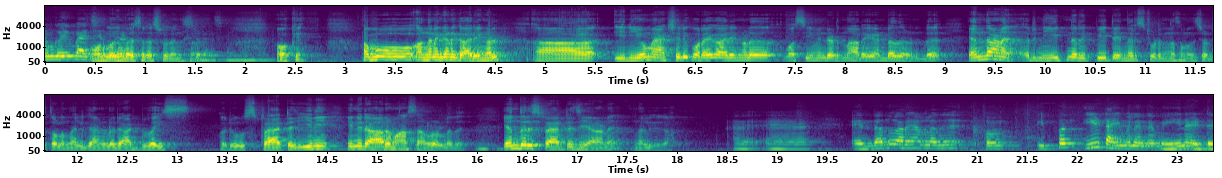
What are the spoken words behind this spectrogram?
ഓൺഗോയിങ് ബാച്ച് സ്റ്റുഡൻസ് ഓക്കെ അപ്പോൾ അങ്ങനെയൊക്കെയാണ് കാര്യങ്ങൾ. ഇനിയും ആക്ച്വലി കുറേ കാര്യങ്ങൾ വസീമിന്റെ അടുത്ത് നിന്ന് അറിയേണ്ടതുണ്ട്. എന്താണ് ഒരു നീറ്റിന് റിപ്പീറ്റ് ചെയ്യുന്ന ഒരു സ്റ്റുഡന്റിനെ സംബന്ധിച്ചിടത്തോളം നൽകാനുള്ള ഒരു അഡ്വൈസ് ഒരു സ്ട്രാറ്റജി ഇനി ഇനി ഒരു ആറ് മാസമാണല്ലോ ഉള്ളത്. എന്തൊരു സ്ട്രാറ്റജിയാണ് നൽകുക? എന്താന്ന് പറയാനുള്ളത് ഇപ്പം ഇപ്പം ഈ ടൈമിൽ തന്നെ മെയിൻ ആയിട്ട്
